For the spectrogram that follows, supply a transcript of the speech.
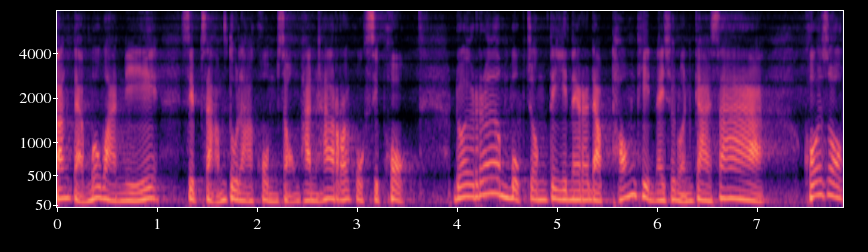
ตั้งแต่เมื่อวานนี้ 13 ตุลาคม 2566 โดยเริ่มบุกโจมตีในระดับท้องถิ่นในฉนวนกาซาโฆษก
